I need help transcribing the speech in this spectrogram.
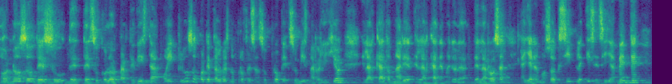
o no son de su, de, su color partidista, o incluso porque tal vez no profesan su propia, su misma religión. El alcalde Mario, el alcalde Mario de la Rosa, ayer en Mozoc, simple y sencillamente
